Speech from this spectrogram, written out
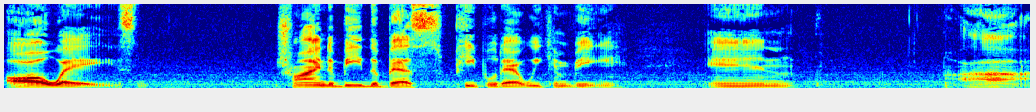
always trying to be the best people that we can be. And uh,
